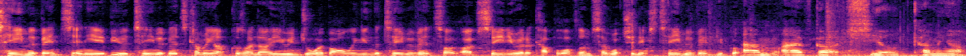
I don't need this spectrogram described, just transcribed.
team events, any of your team events coming up? Because I know you enjoy bowling in the team events. I, I've seen you at a couple of them. So, what's your next team event you've got Um, coming up? I've got Shield coming up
